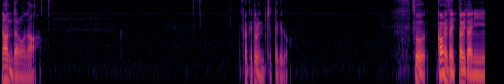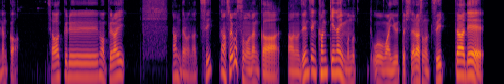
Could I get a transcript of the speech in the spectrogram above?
なんだろうな。酒取りに行っちゃったけど。そう、川西さん言ったみたいに、なんか、サークル、まあ、プライ、なんだろうな、ツイッター、それこそそのなんか、あの、全然関係ないものをまあ言うとしたら、そのツイッターで、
